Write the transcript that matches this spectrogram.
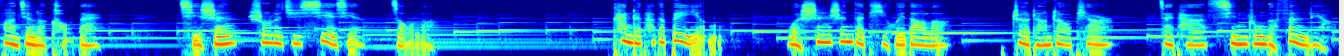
放进了口袋，起身说了句谢谢，走了。看着他的背影，我深深地体会到了这张照片儿在他心中的分量。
